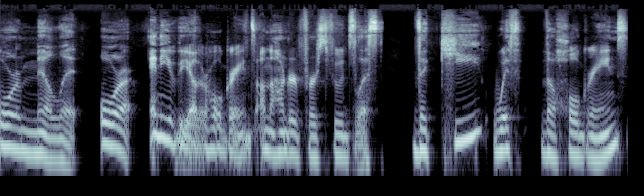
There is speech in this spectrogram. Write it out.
or millet or any of the other whole grains on the 100 first foods list. The key with the whole grains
